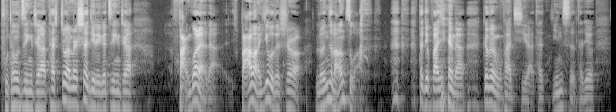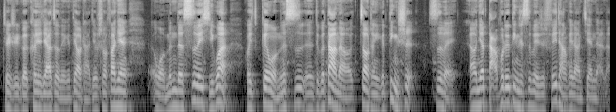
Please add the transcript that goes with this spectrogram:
普通的自行车，他专门设计了一个自行车反过来的，把往右的时候，轮子往左，他就发现呢根本无法骑了，他因此他就。这是一个科学家做的一个调查，就是说发现我们的思维习惯会跟我们的思呃这个大脑造成一个定式思维，然后你要打破这个定式思维是非常非常艰难的。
